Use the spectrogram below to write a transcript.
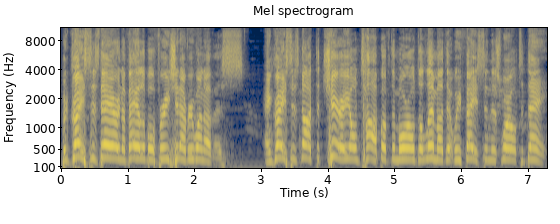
But grace is there and available for each and every one of us. And grace is not the cherry on top of the moral dilemma that we face in this world today.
